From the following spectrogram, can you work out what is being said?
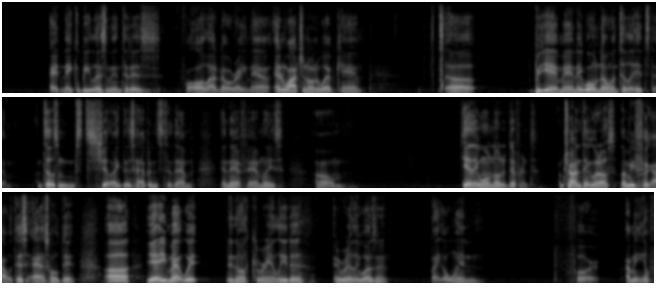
and they could be listening to this for all I know right now, and watching on the webcam. Uh, but yeah, man, they won't know until it hits them. Until some shit like this happens to them and their families, um, yeah, they won't know the difference. I'm trying to think what else. Let me figure out what this asshole did. Uh, yeah, he met with the North Korean leader. It really wasn't like a win for. I mean,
